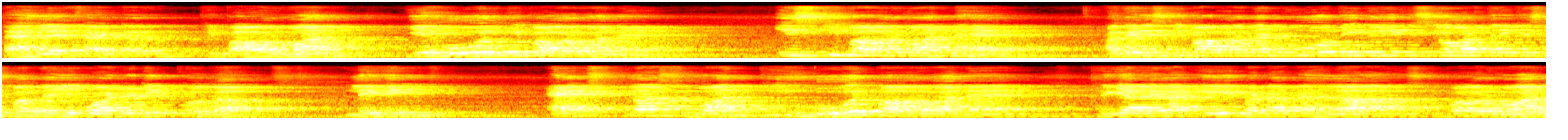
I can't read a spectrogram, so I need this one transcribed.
पहले फैक्टर की पावर वन ये होल की पावर 1 है। इसकी पावर वन है। अगर इसकी पावर अगर 2 होती तो ये किसी और तरीके से बनता, ये क्वाड्रेटिक होता। लेकिन x प्लस वन की होल पावर वन है तो क्या आएगा a बटा पहला इसकी पावर वन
